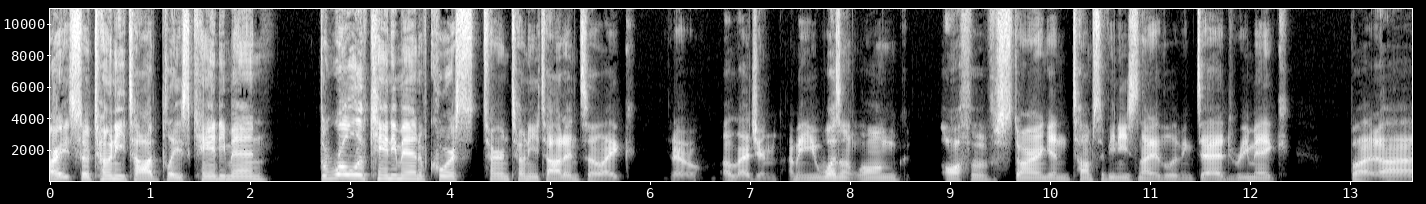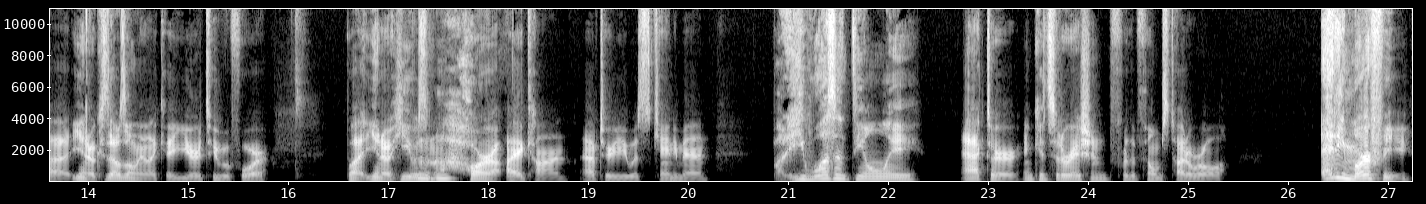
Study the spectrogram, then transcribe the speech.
All right, so Tony Todd plays Candyman. The role of Candyman, of course, turned Tony Todd into like, you know, a legend. I mean, he wasn't long off of starring in Tom Savini's Night of the Living Dead remake, but uh, you know, because that was only like a year or two before. But you know, he was a Mhm. horror icon after he was Candyman. But he wasn't the only actor in consideration for the film's title role. Eddie Murphy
